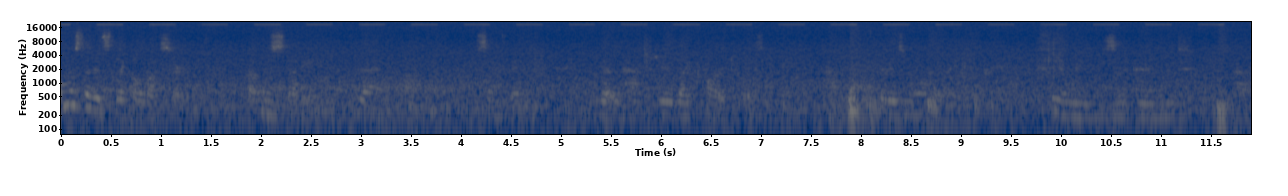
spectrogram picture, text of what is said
almost that it's like a lesser of a study than um, something that would have to do like art or something. It is more like feelings and uh,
